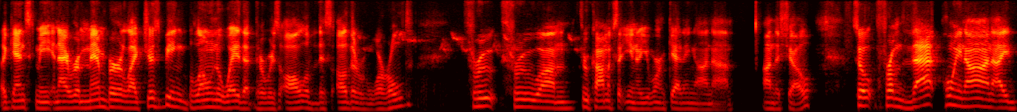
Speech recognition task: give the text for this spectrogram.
against me. And I remember like just being blown away that there was all of this other world through through um through comics that you know you weren't getting on uh on the show. So from that point on, I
